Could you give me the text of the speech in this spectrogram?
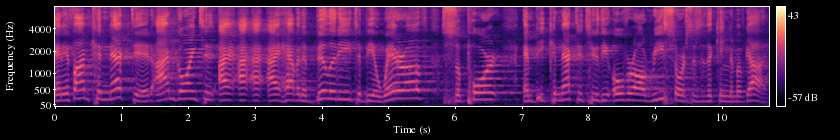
And if I'm connected, I'm going to, I, I, I have an ability to be aware of, support, and be connected to the overall resources of the kingdom of God.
